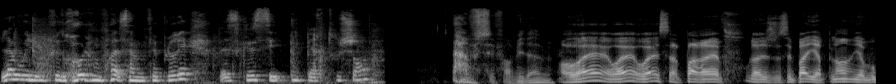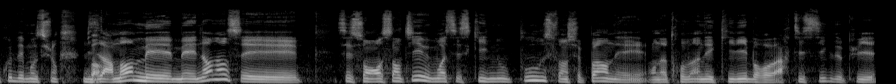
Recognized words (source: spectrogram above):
Là où il est le plus drôle, moi, ça me fait pleurer parce que c'est hyper touchant. Ah, c'est formidable. Ouais, ouais, ouais, ça paraît. pff, là, je sais pas, il y a plein, il y a beaucoup d'émotions bizarrement, mais, mais non, non, c'est. C'est son ressenti. Moi, c'est ce qui nous pousse. Enfin, je sais pas, on, est, on a trouvé un équilibre artistique depuis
